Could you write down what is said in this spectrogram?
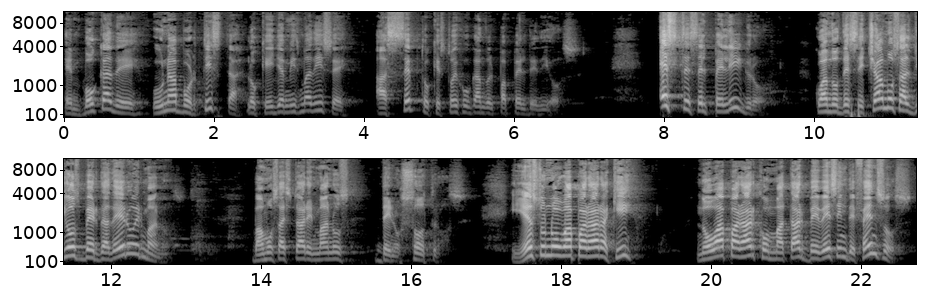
en boca de una abortista lo que ella misma dice, acepto que estoy jugando el papel de Dios. Este es el peligro. Cuando desechamos al Dios verdadero, hermanos, vamos a estar en manos de nosotros. Y esto no va a parar aquí. No va a parar con matar bebés indefensos.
